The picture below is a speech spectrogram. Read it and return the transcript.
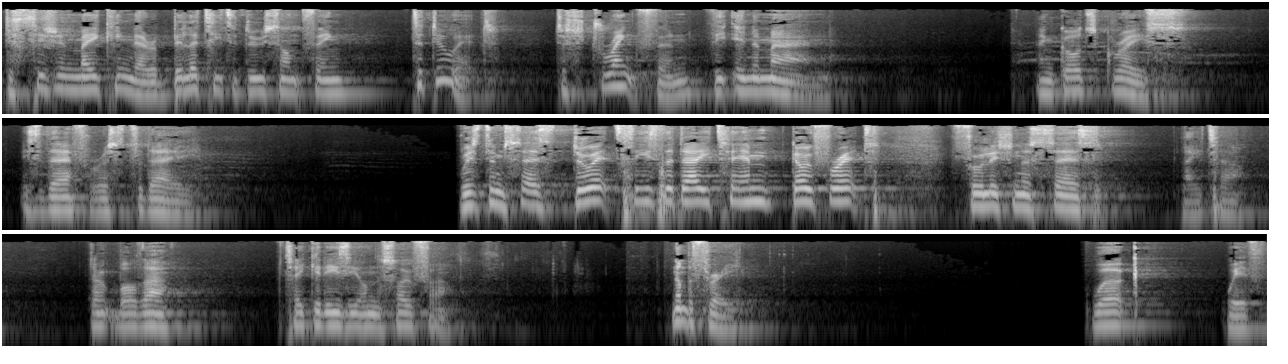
decision making, their ability to do something, to do it, to strengthen the inner man. And God's grace is there for us today. Wisdom says, do it, seize the day, Tim, go for it. Foolishness says, later, don't bother, Take it easy on the sofa. Number three, work with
